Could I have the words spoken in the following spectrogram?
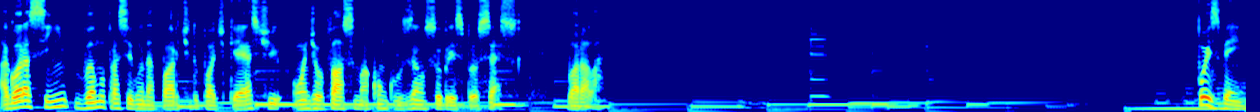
Agora sim, vamos para a segunda parte do podcast, onde eu faço uma conclusão sobre esse processo. Bora lá. Pois bem,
